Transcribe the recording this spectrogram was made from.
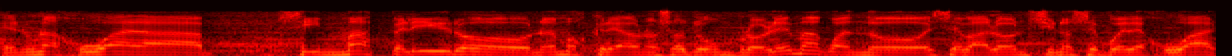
En una jugada sin más peligro no hemos creado nosotros un problema cuando ese balón si no se puede jugar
